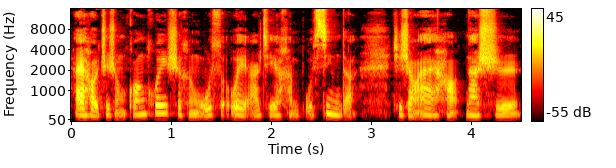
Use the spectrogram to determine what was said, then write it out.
爱好这种光辉是很无所谓，而且很不幸的。这种爱好，那是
